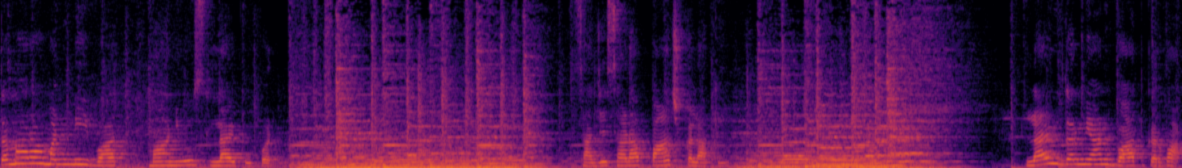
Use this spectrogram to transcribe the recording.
તમારા મનની વાતમાં ન્યૂઝ લાઈવ ઉપર. સાંજે સાડા પાંચ કલાકે. લાઈવ દરમિયાન વાત કરવા.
